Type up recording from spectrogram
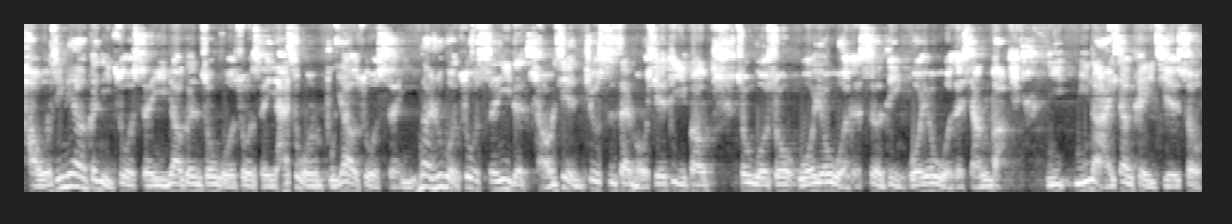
好，我今天要跟你做生意，要跟中国做生意，还是我们不要做生意？那如果做生意的条件就是在某些地方，中国说我有我的设定，我有我的。想法，你你哪一项可以接受？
